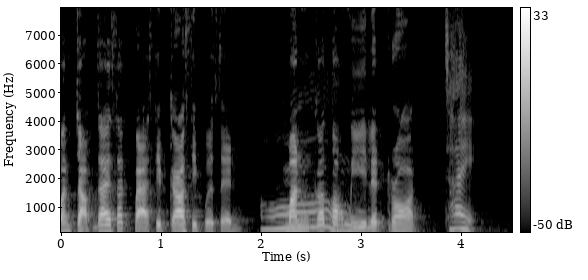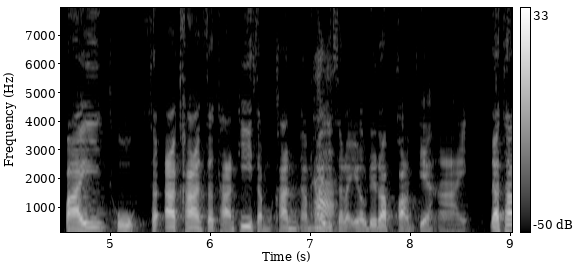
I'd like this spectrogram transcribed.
มันจับได้สัก 80-90%มันก็ต้องมีเล็ดรอด ใช่ ไปถูกอาคารสถานที่สำคัญทำให้ค่ะอิสราเอลได้รับความเสียหาย แล้วถ้า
